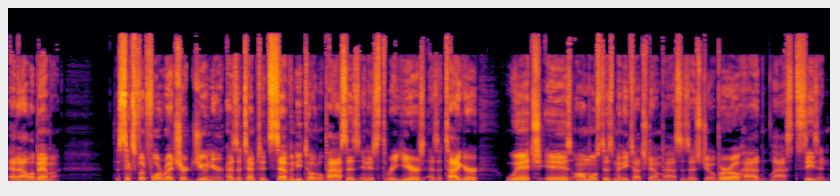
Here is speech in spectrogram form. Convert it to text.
at Alabama. The 6'4 redshirt junior has attempted 70 total passes in his three years as a Tiger, which is almost as many touchdown passes as Joe Burrow had last season.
